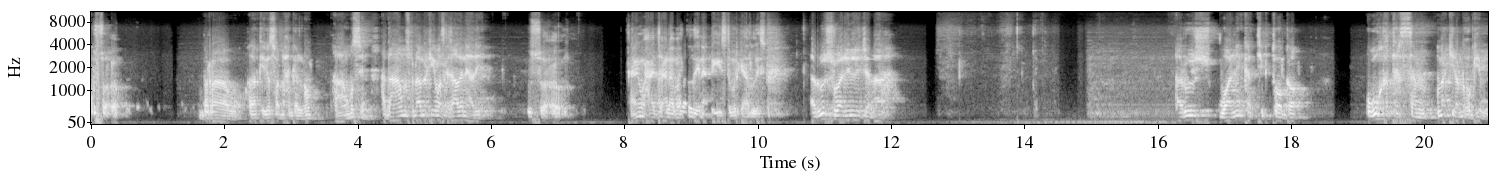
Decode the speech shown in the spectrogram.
ku soco bravo hadalka iga soo dhex galno ha aamusin haddaan aamusku dhaa markii iska qaadanay adi ku soco aniga waxaa jeclaa martada inaad dhegeysto markay hadlayso aruush waa nin lijan ah aruush waa ninka tiktoka ugu khatarsan markii la dhaho game.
